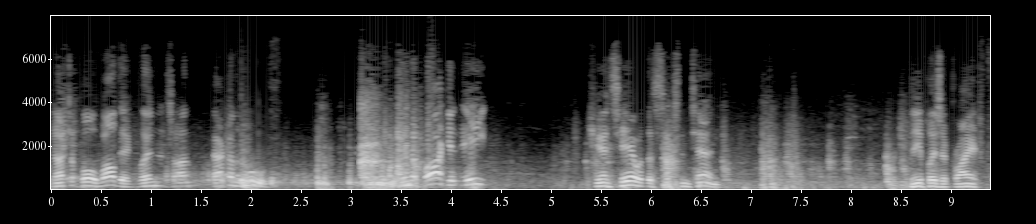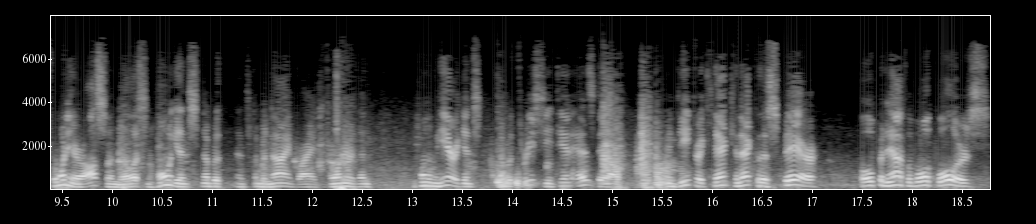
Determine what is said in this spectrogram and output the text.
Not, to bowl well there. Glenn is on back on the move. In the pocket, eight. Chance here with the six and ten. Then he plays at Bryant Fournier, also in Millis, and home against number that's number nine, Bryant Fournier. Then home here against number three seed Dan Esdale. And Dietrich can't connect with a spare. Open half of both bowlers.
